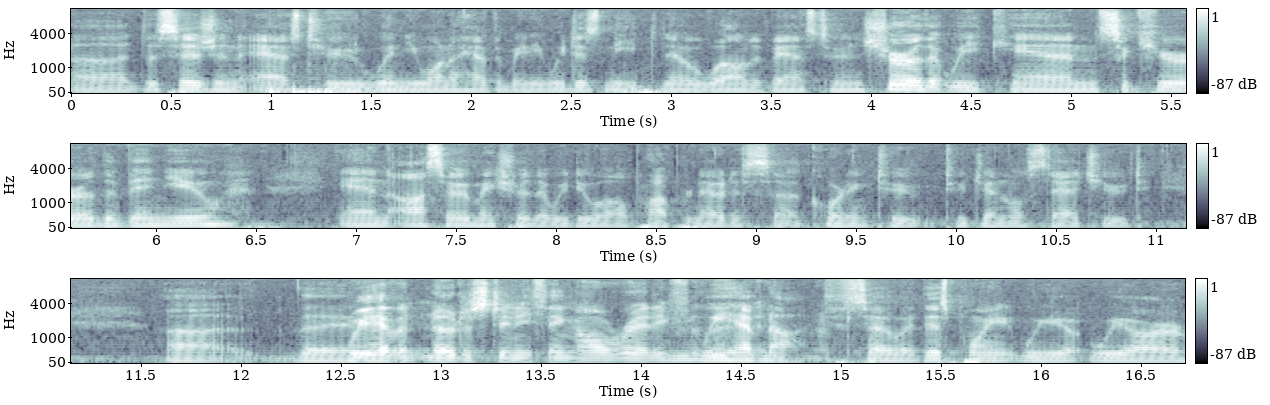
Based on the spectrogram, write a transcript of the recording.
uh, decision as to when you want to have the meeting. We just need to know well in advance to ensure that we can secure the venue and also make sure that we do all proper notice uh, according to, to general statute. Uh, The We haven't noticed anything already for that. We have day. not. So at this point, we, are- we are,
